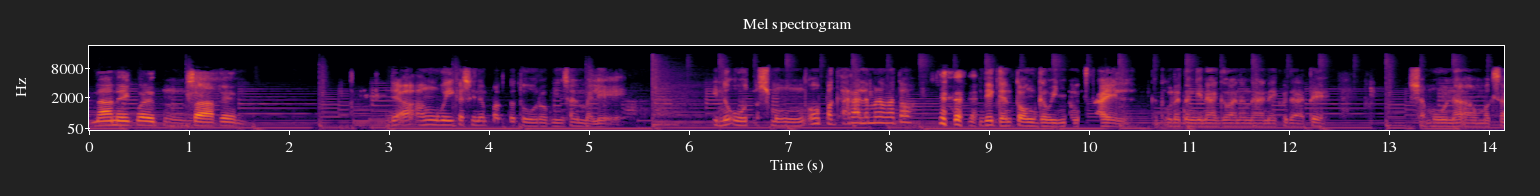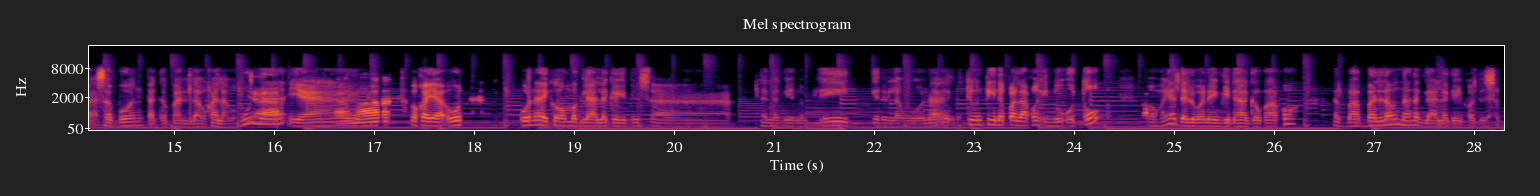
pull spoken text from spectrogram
Nanay ko Hmm. sa akin. Hindi, ang ang way kasi ng pagtuturo minsan mali eh. Inuutos mong, oh, pag-aralan mo na nga to. Hindi, ganito ang gawin yung style. Katulad ng ginagawa ng nanay ko dati. Siya muna ang magsasabon, taga-banlaw ka lang muna. Yan. Tama. O kaya, una, una ikaw ang maglalagay dun sa lalagyan ng plate. Ganun lang muna. Unti-unti na pala akong inuuto. Mamaya, dalawa na yung ginagawa ko. Nagbabanlaw na, naglalagay pa dun sa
